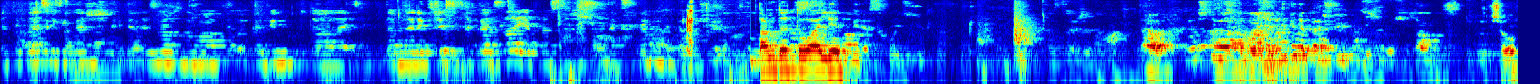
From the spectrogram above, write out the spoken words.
П'ятикласники кажуть, що ти знову зламав кабінку в туалеті. Там де електриса така зла, я просто так коротше. Там, де туалет біля сходів. Ваня, тобі не перший. Там. Що?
